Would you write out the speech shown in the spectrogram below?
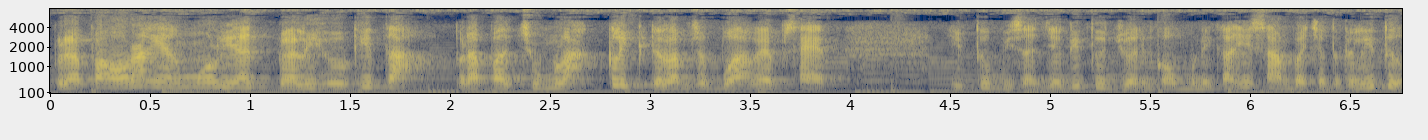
berapa orang yang mau lihat baliho kita, berapa jumlah klik dalam sebuah website. Itu bisa jadi tujuan komunikasi sampai sedetail itu.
